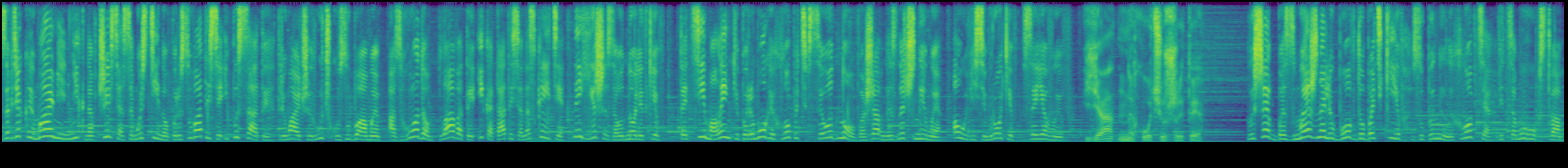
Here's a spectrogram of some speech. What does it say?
Завдяки мамі Нік навчився самостійно пересуватися і писати, тримаючи ручку зубами, а згодом плавати і кататися на скейті не гірше за однолітків. Та ці маленькі перемоги хлопець все одно вважав незначними. А у вісім років заявив: Я не хочу жити. Лише безмежна любов до батьків зупинили хлопця від самогубства.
